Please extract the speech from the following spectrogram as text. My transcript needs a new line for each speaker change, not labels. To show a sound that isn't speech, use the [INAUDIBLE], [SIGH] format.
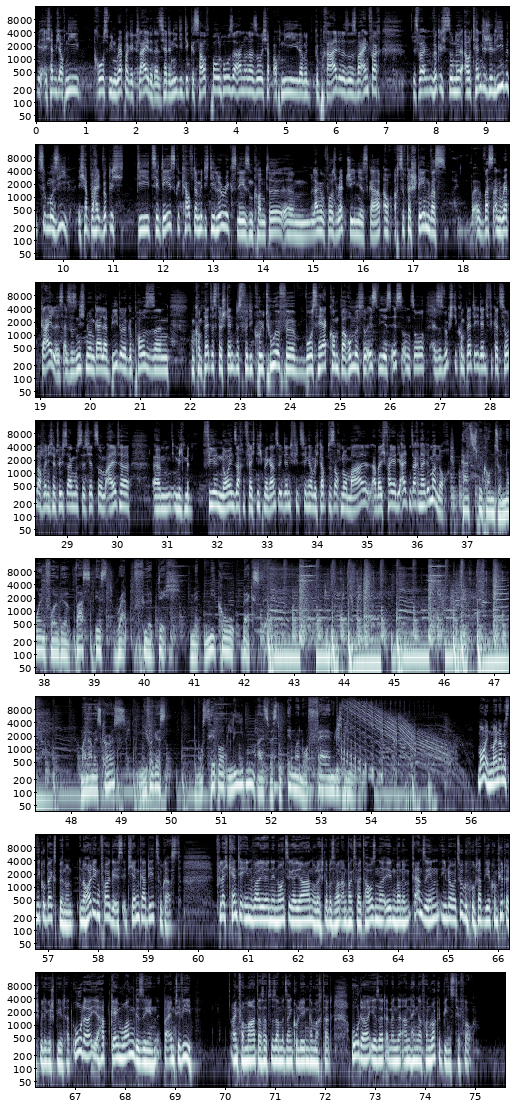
Ich habe mich auch nie groß wie ein Rapper gekleidet. Also ich hatte nie die dicke South Pole Hose an oder so. Ich habe auch nie damit geprahlt oder so. Es war einfach, es war wirklich so eine authentische Liebe zur Musik. Ich habe halt wirklich die CDs gekauft, damit ich die Lyrics lesen konnte, ähm, lange bevor es Rap Genius gab, auch, auch zu verstehen, was, was an Rap geil ist. Also es ist nicht nur ein geiler Beat oder Gepose, sondern ein komplettes Verständnis für die Kultur, für wo es herkommt, warum es so ist, wie es ist und so. Also es ist wirklich die komplette Identifikation, auch wenn ich natürlich sagen muss, dass ich jetzt so im Alter ähm, mich mit vielen neuen Sachen vielleicht nicht mehr ganz so identifizieren kann, aber ich glaube, das ist auch normal, aber ich feiere die alten Sachen halt immer noch.
Herzlich willkommen zur neuen Folge Was ist Rap für dich? Mit Nico Backspin. Mein Name ist Curse, nie vergessen. Du musst Hip-Hop lieben, als wärst du immer nur Fan geblieben.
Moin, mein Name ist Nico Backspin und in der heutigen Folge ist Etienne Gade zu Gast. Vielleicht kennt ihr ihn, weil ihr in den 90er Jahren oder ich glaube es waren Anfang 2000er irgendwann im Fernsehen ihm dabei zugeguckt habt, wie er Computerspiele gespielt hat. Oder ihr habt Game One gesehen bei MTV. Ein Format, das er zusammen mit seinen Kollegen gemacht hat. Oder ihr seid am Ende Anhänger von Rocket Beans TV.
